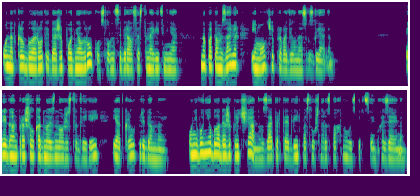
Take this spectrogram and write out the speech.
он открыл было рот и даже поднял руку, словно собирался остановить меня, но потом замер и молча проводил нас взглядом. Реган прошел к одной из множества дверей и открыл передо мной. У него не было даже ключа, но запертая дверь послушно распахнулась перед своим хозяином.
